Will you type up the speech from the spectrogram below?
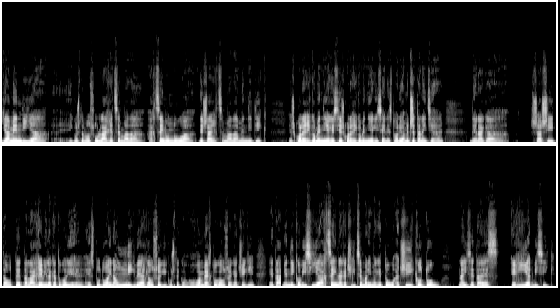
Ja, mendia ikusten mozu lagetzen bada, hartzai mundua desagertzen bada menditik, eskualeriko mendiak, ez eskualeriko mendiak izan, ez du alio, ametsetan aitzia, eh? denak uh, sasi eta ote eta lagre bilakatuko die, eh? ez du doain haundik behar gauzoik ikusteko. Orduan behartu gauzoik atxiki, eta mendiko bizia hartzainak atxikitzen bari maketu, atxikotu, naiz eta ez, erriak bizik.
